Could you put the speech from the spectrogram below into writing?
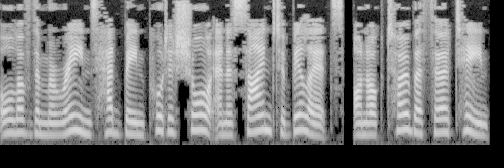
all of the Marines had been put ashore and assigned to billets. On October 13,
